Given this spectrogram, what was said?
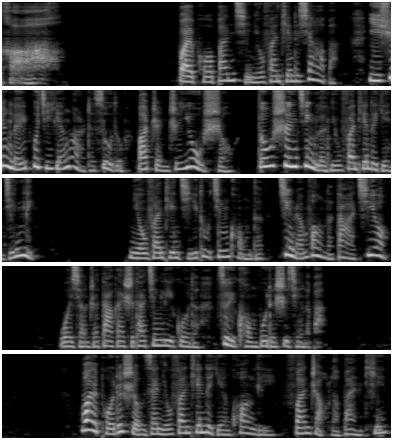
好。外婆扳起牛翻天的下巴，以迅雷不及掩耳的速度，把整只右手都伸进了牛翻天的眼睛里。牛翻天极度惊恐的，竟然忘了大叫。我想，这大概是他经历过的最恐怖的事情了吧。外婆的手在牛翻天的眼眶里翻找了半天，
